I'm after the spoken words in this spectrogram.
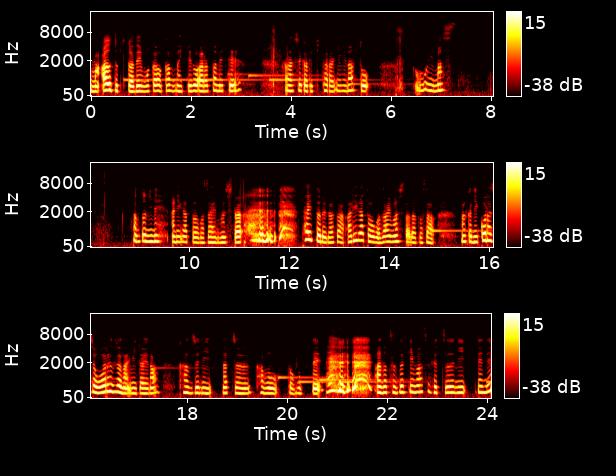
まあ、会う時か電話か分かんないけど改めて話ができたらいいなと思います。本当にねありがとうございましたタイトルがさ「ありがとうございました」だとさなんかニコラジ終わるんじゃないみたいな感じになっちゃうかもと思って あの続きます普通に。でね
